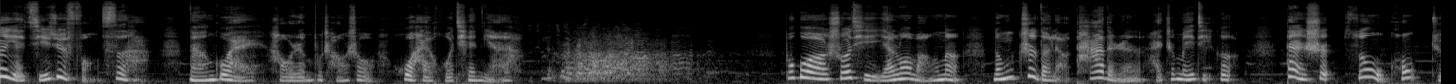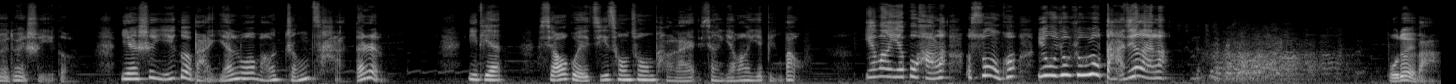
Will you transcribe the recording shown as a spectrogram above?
这也极具讽刺哈！难怪好人不长寿，祸害活千年啊！不过说起阎罗王呢，能治得了他的人还真没几个，但是孙悟空绝对是一个，也是一个把阎罗王整惨的人。一天，小鬼急匆匆跑来向阎王爷禀报。阎王爷不好了，孙悟空又又又又打进来了。不对吧？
